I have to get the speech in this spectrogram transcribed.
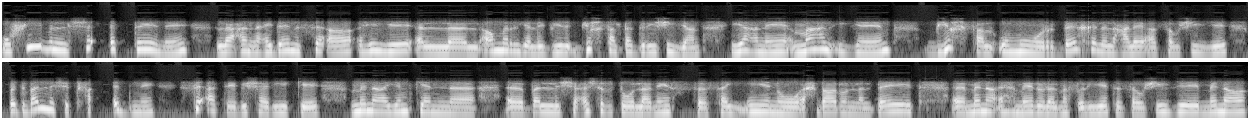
وفي بالشق الثاني لانعدام الثقة هي ال- الأمر يلي بي- بيحصل تدريجيا. يعني مع الأيام بيحصل أمور داخل العلاقة الزوجية بتبلش تفقدني ثقتي بشريكي. منها يمكن آه، بلش عشرته لناس سيئين وإحضارهم للبيت آه، منها إهماله للمسؤوليات الزوجية منها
